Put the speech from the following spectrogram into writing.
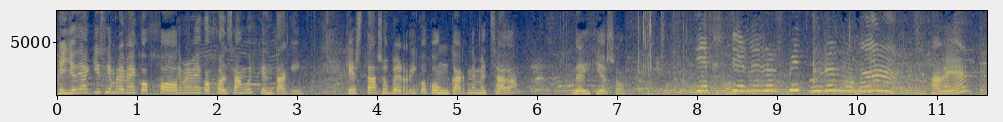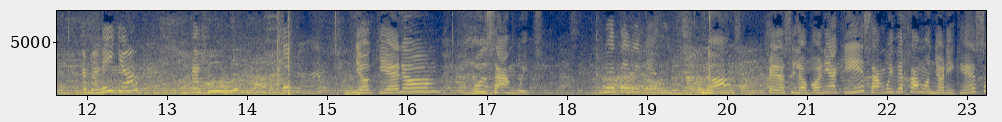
Y yo de aquí siempre me cojo, siempre me cojo el sándwich Kentucky, que está súper rico con carne mechada. Delicioso. Tie- Tiene los pinturas, mamá. A ver. Amarillo, azul. ¿Qué mamá? Yo quiero un sándwich. No te metas ¿No? Pero si lo pone aquí, sándwich de jamón, york y queso.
